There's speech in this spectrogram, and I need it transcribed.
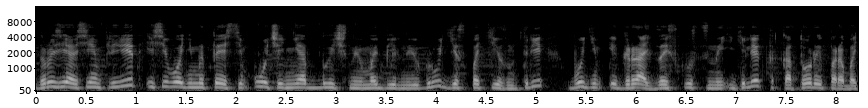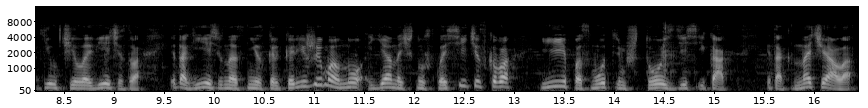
Друзья, всем привет! И сегодня мы тестим очень необычную мобильную игру Деспотизм 3. Будем играть за искусственный интеллект, который поработил человечество. Итак, есть у нас несколько режимов, но я начну с классического и посмотрим, что здесь и как. Итак, начало.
